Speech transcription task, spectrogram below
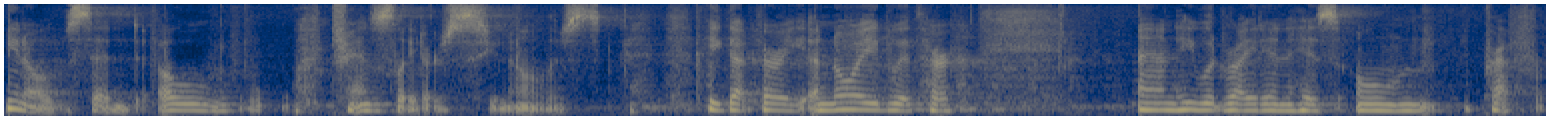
you know, said, oh, translators, you know, there's, he got very annoyed with her. And he would write in his own prefer-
